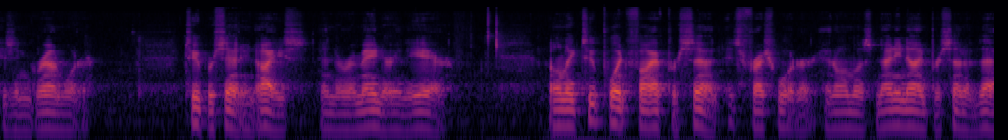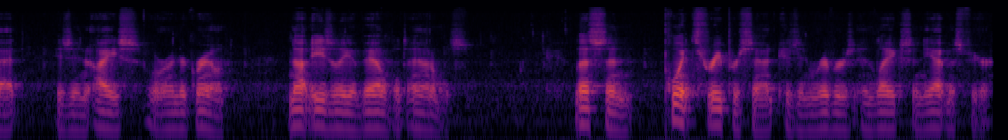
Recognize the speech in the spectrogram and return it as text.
is in groundwater, 2% in ice, and the remainder in the air. Only 2.5% is fresh water, and almost 99% of that is in ice or underground, not easily available to animals. Less than 0.3% is in rivers and lakes in the atmosphere.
